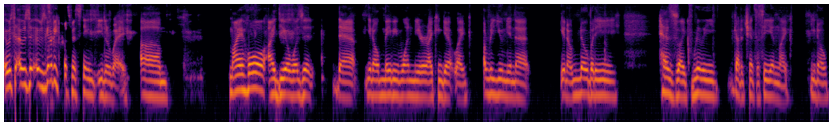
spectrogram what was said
It was it was it was gonna be christmas themed either way. Um my whole idea was it that you know maybe one year i can get like a reunion that you know nobody has like really got a chance to see in like you know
